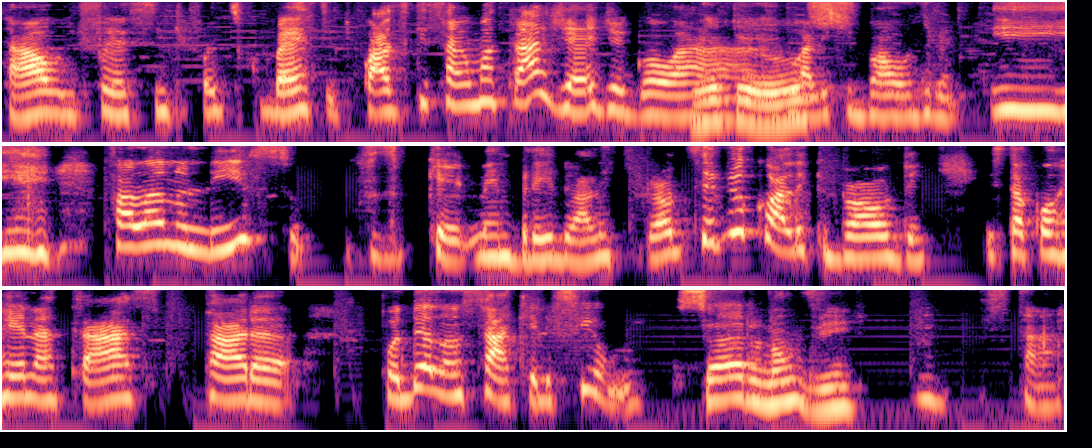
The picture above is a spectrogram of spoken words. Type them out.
tal, e foi assim que foi descoberto, quase que saiu uma tragédia igual a do Alec Baldwin. E falando nisso, porque lembrei do Alec Baldwin, você viu que o Alec Baldwin está correndo atrás para poder lançar aquele filme? Sério, não vi. Está.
